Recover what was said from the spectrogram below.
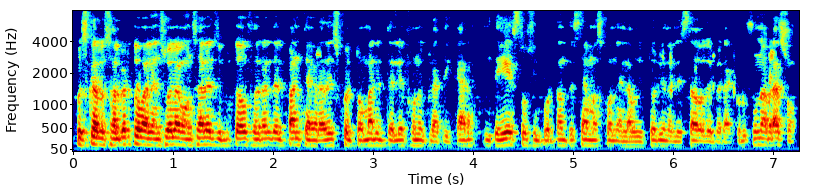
Pues Carlos Alberto Valenzuela González, diputado federal del PAN, te agradezco el tomar el teléfono y platicar de estos importantes temas con el auditorio en el estado de Veracruz. Un abrazo.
